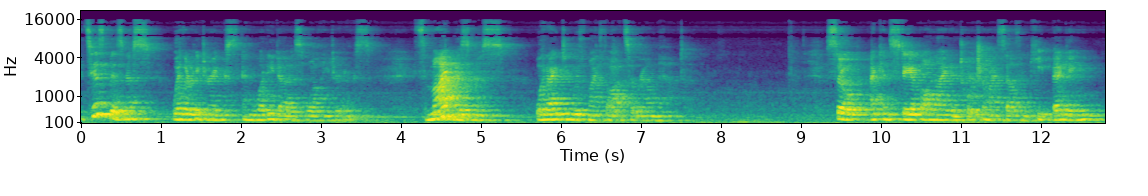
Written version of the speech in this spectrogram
It's his business whether he drinks and what he does while he drinks. It's my business what I do with my thoughts around that. So I can stay up all night and torture myself and keep begging,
